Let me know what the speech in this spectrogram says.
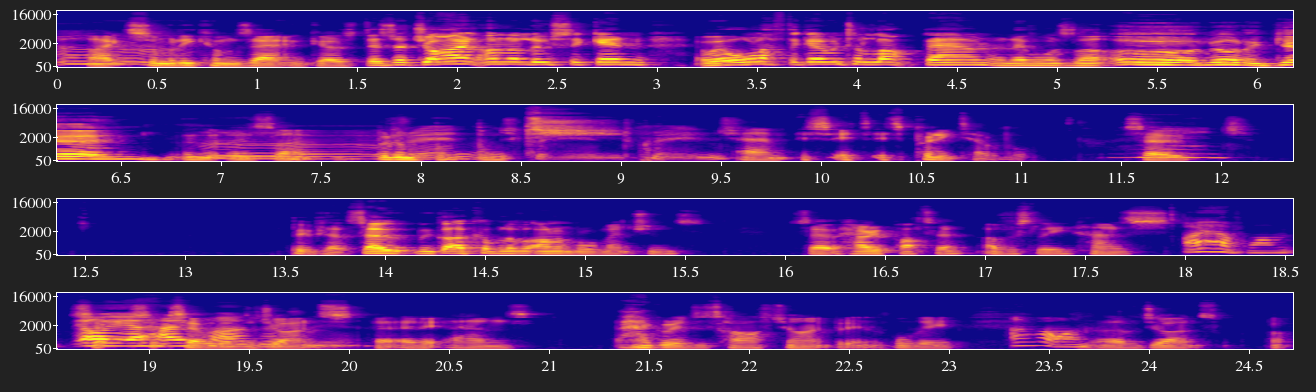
Like Mm. somebody comes out and goes, "There's a giant on the loose again, and we all have to go into lockdown." And everyone's like, "Oh, not again!" And it's like, Mm, "Ba-dum, cringe, cringe, cringe. um, it's it's it's pretty terrible. so- Pretty. So we've got a couple of honourable mentions. So Harry Potter obviously has I have one. se- oh yeah, se- Harry several Potter. of the giants, uh, and, it, and Hagrid is half giant, but all the I've got one. other giants. Oh,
